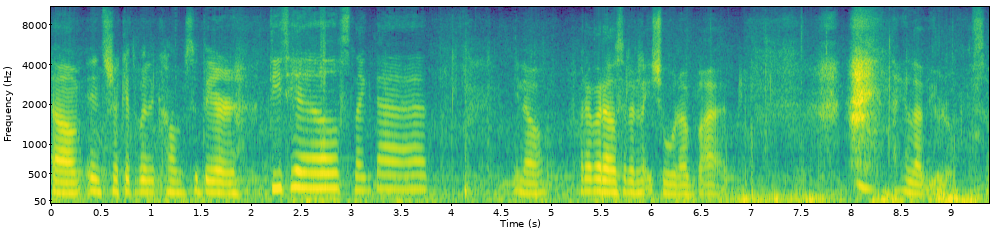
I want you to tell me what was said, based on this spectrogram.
um, intricate when it comes to their details like that. You know, whatever else sila na itsura, but I love Europe. So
